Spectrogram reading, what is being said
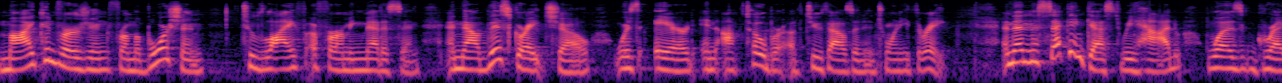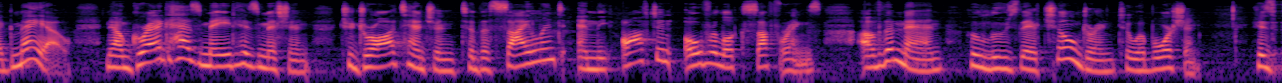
My Conversion from Abortion to Life Affirming Medicine. And now this great show was aired in October of 2023. And then the second guest we had was Greg Mayo. Now, Greg has made his mission to draw attention to the silent and the often overlooked sufferings of the men who lose their children to abortion. His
